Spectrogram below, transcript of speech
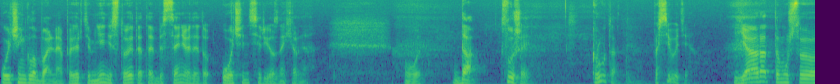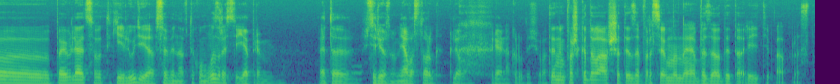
очень глобальная. Поверьте мне, не стоит это обесценивать, это очень серьезная херня. Вот. Да, слушай, круто, спасибо тебе. Я рад тому, что появляются вот такие люди, особенно в таком возрасте. Я прям, это серьезно, у меня восторг, клево, реально круто, чувак. Ти не пошкодував, що ти запросив мене без аудиторії, типа просто.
